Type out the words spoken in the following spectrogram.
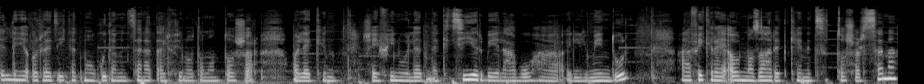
اللي هي اوريدي كانت موجودة من سنة 2018 ولكن شايفين ولادنا كتير بيلعبوها اليومين دول. على فكرة هي أول ما ظهرت كانت 16 سنة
